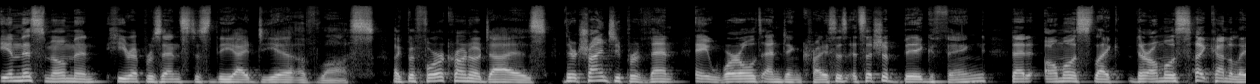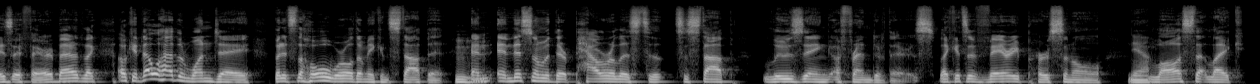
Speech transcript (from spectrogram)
in this moment he represents just the idea of loss. Like before Crono dies, they're trying to prevent a world-ending crisis. It's such a big thing that it almost like they're almost like kind of laissez-faire about it. Like, okay, that will happen one day, but it's the whole world and we can stop it. Mm-hmm. And and this moment they're powerless to to stop losing a friend of theirs. Like it's a very personal Yeah. loss that like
